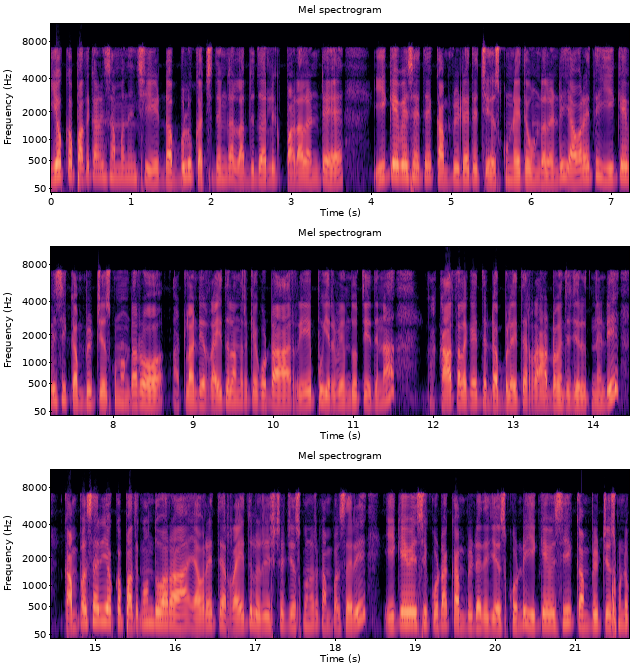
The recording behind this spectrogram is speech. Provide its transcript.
ఈ యొక్క పథకానికి సంబంధించి డబ్బులు ఖచ్చితంగా లబ్ధిదారులకు పడాలంటే ఈకేవీసీ అయితే కంప్లీట్ అయితే చేసుకుండా అయితే ఉండాలండి. ఎవరైతే ఈకేవీసీ కంప్లీట్ చేసుకుని ఉంటారో అట్లాంటి రైతులందరికీ కూడా రేపు ఇరవై ఎనిమిదో తేదీన ఖాతాలకైతే డబ్బులు అయితే రావడం అయితే జరుగుతుందండి. కంపల్సరీ యొక్క పథకం ద్వారా ఎవరైతే రైతులు రిజిస్టర్ చేసుకున్నారో కంపల్సరీ ఈకేవీసీ కూడా కంప్లీట్ అయితే చేసుకోండి. ఈకేవీసీ కంప్లీట్ చేసుకునే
